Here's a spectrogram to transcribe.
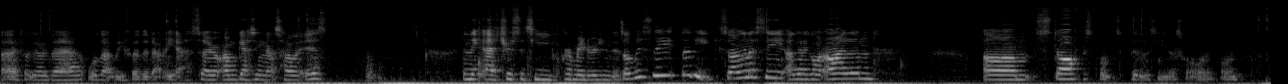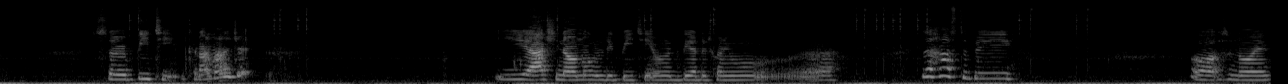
Uh, if I go there, will that be further down? Yeah, so I'm guessing that's how it is. And the Airtricity Premier Division is obviously the league. So I'm gonna see. I'm gonna go on Ireland. Um, staff responsibility. That's what I want to go on. So B team. Can I manage it? Yeah, actually no. I'm not gonna do B team. I'm gonna do the under 20. Uh, it have to be... Oh, that's annoying.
